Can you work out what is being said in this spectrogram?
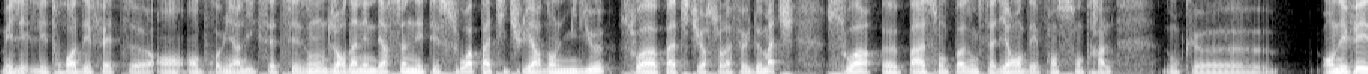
mais les, trois défaites euh, en, première ligue cette saison, Jordan Henderson n'était soit pas titulaire dans le milieu, soit pas titulaire sur la feuille de match, soit pas à son poste, c'est-à-dire en défense centrale. Donc en effet,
